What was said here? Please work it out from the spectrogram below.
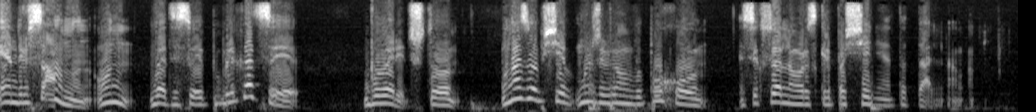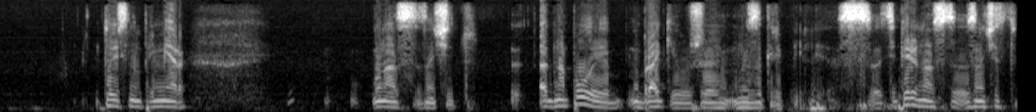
Эндрю Салмон, он в этой своей публикации говорит, что у нас вообще, мы живем в эпоху сексуального раскрепощения тотального. То есть, например, у нас, значит, однополые браки уже мы закрепили. С, теперь у нас, значит,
